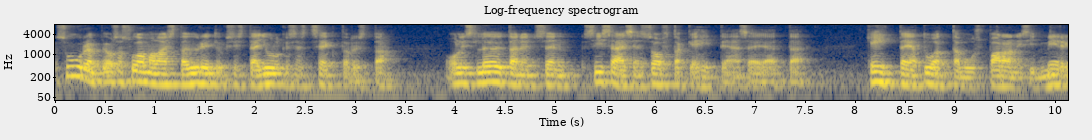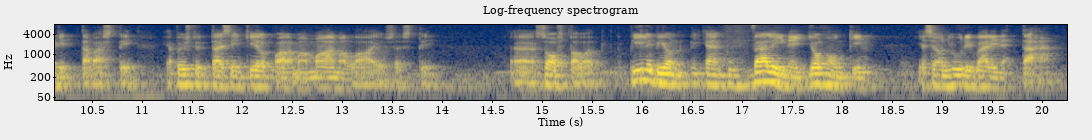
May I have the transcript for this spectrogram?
suurempi osa suomalaisista yrityksistä ja julkisesta sektorista olisi löytänyt sen sisäisen softakehittäjänsä ja että kehittäjätuottavuus paranisi merkittävästi ja pystyttäisiin kilpailemaan maailmanlaajuisesti softalla. Pilvi on ikään kuin väline johonkin ja se on juuri väline tähän.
